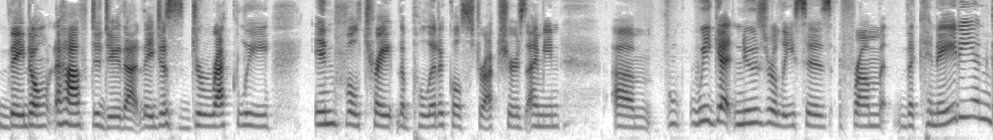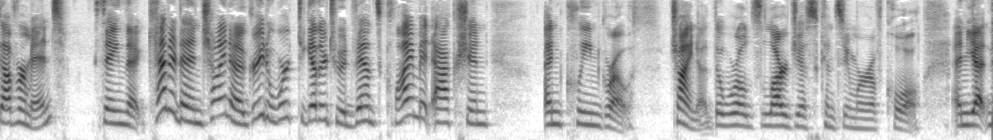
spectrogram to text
they don't have to do that. They just directly infiltrate the political structures. I mean, um, we get news releases from the Canadian government saying that Canada and China agree to work together to advance climate action and clean growth. China, the world's largest consumer of coal. And yet,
